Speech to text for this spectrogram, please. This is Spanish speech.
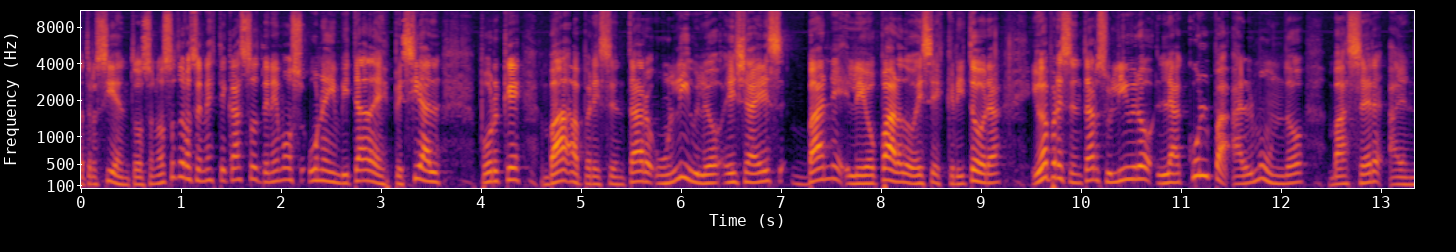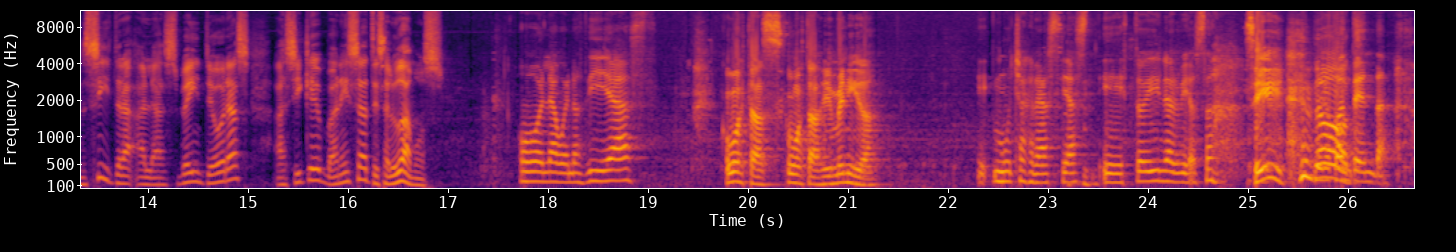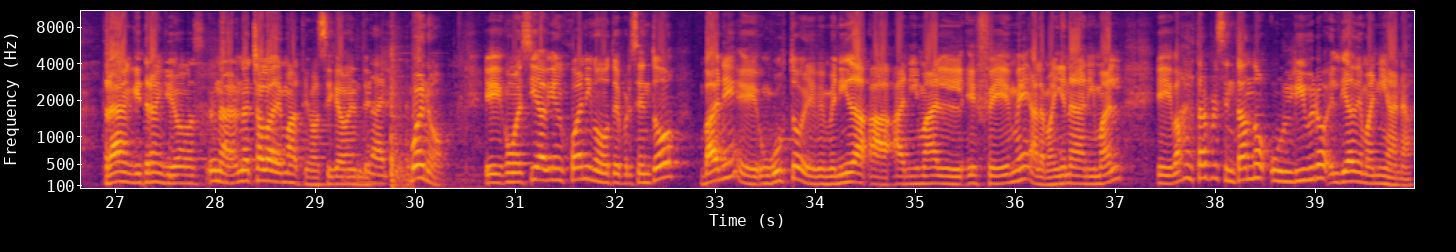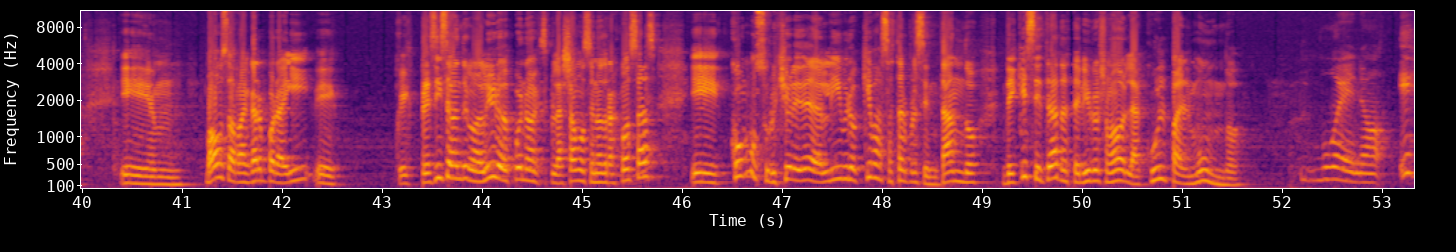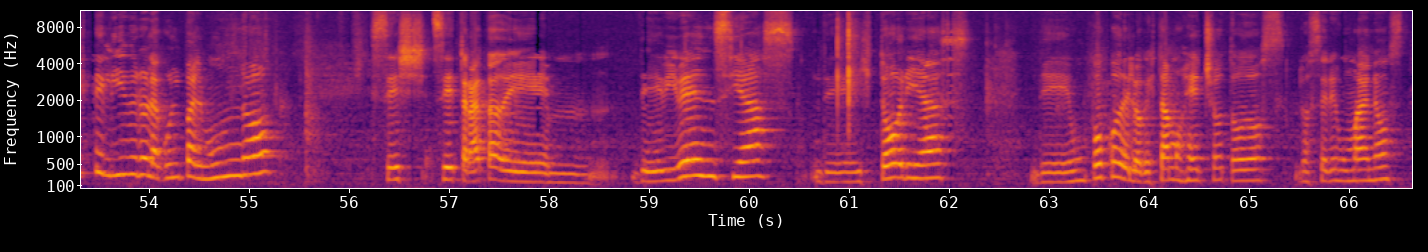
400. Nosotros en este caso tenemos una invitada especial porque va a presentar un libro. Ella es Vane Leopardo, es escritora y va a presentar su libro La culpa al mundo. Va a ser en Citra a las 20 horas. Así que Vanessa, te saludamos. Hola, buenos días. ¿Cómo estás? ¿Cómo estás? Bienvenida. Eh, muchas gracias. Eh, estoy nerviosa. ¿Sí? Pero contenta. Tranqui, tranqui, vamos. Una, charla de mates, básicamente. Bueno, eh, como decía bien Juan y cuando te presentó, Vane, un gusto, bienvenida a Animal FM, a la mañana de Animal. vas a estar presentando un libro el día de mañana. vamos a arrancar por ahí precisamente con el libro, después nos explayamos en otras cosas. ¿Cómo surgió la idea del libro? ¿Qué vas a estar presentando? ¿De qué se trata este libro llamado La culpa al mundo? Bueno, este libro, La culpa al mundo, se, trata de, vivencias, de historias, de un poco de lo que estamos hechos todos los seres humanos.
